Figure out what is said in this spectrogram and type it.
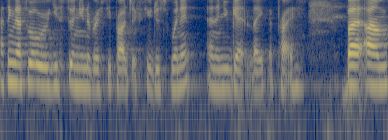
i think that's what we're used to in university projects. You just win it and then you get like a prize. But um,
